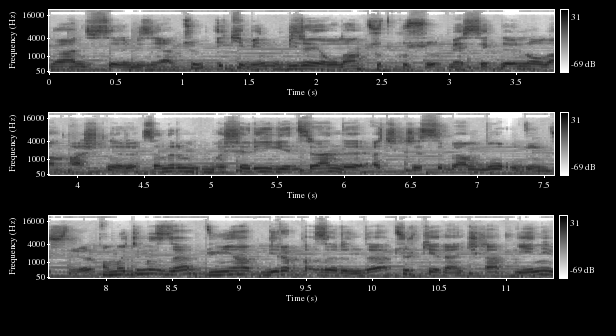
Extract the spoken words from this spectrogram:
mühendislerimizin yani tüm ekibin biraya olan tutkusu, mesleklerine olan aşkları. Sanırım başarıyı getiren de açıkçası ben bu olduğunu düşünüyorum. Amacımız da dünya bira pazarında Türkiye'den çıkan yeni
